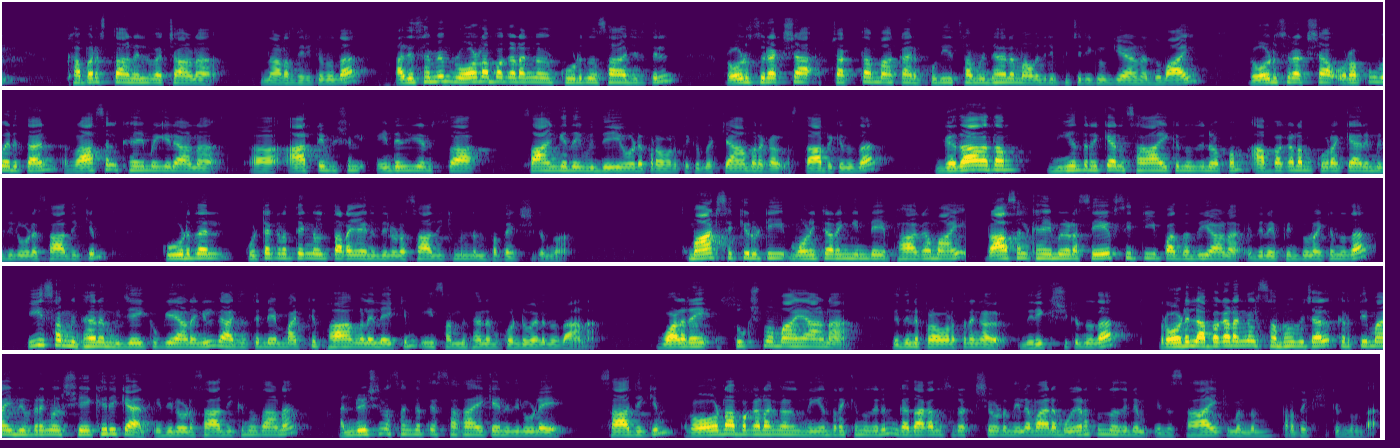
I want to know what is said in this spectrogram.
ഖബർസ്ഥാനിൽ വെച്ചാണ് നടന്നിരിക്കുന്നത്. അതേസമയം റോഡ് അപകടങ്ങൾ കൂടുന്ന സാഹചര്യത്തിൽ റോഡ് സുരക്ഷ ശക്തമാക്കാൻ പുതിയ സംവിധാനം അവതരിപ്പിച്ചിരിക്കുകയാണ് ദുബായ്. റോഡ് സുരക്ഷ ഉറപ്പുവരുത്താൻ റാസൽ ഖൈമയിലാണ് ആർട്ടിഫിഷ്യൽ ഇന്റലിജൻസ് സാങ്കേതിക വിദ്യയോടെ പ്രവർത്തിക്കുന്ന ക്യാമറകൾ സ്ഥാപിക്കുന്നത്. ഗതാഗതം നിയന്ത്രിക്കാൻ സഹായിക്കുന്നതിനൊപ്പം അപകടം കുറയ്ക്കാനും ഇതിലൂടെ സാധിക്കും. കൂടുതൽ കുറ്റകൃത്യങ്ങൾ തടയാൻ ഇതിലൂടെ സാധിക്കുമെന്നും പ്രതീക്ഷിക്കുന്നു. സ്മാർട്ട് സെക്യൂരിറ്റി മോണിറ്ററിംഗിന്റെ ഭാഗമായി റാസൽ ഖൈമയുടെ സേഫ് സിറ്റി പദ്ധതിയാണ് ഇതിനെ പിന്തുണയ്ക്കുന്നത്. ഈ സംവിധാനം വിജയിക്കുകയാണെങ്കിൽ രാജ്യത്തിന്റെ മറ്റ് ഭാഗങ്ങളിലേക്കും ഈ സംവിധാനം കൊണ്ടുവരുന്നതാണ്. വളരെ സൂക്ഷ്മമായാണ് ഇതിന്റെ പ്രവർത്തനങ്ങൾ നിരീക്ഷിക്കുന്നത്. റോഡിൽ അപകടങ്ങൾ സംഭവിച്ചാൽ കൃത്യമായി വിവരങ്ങൾ ശേഖരിക്കാൻ ഇതിലൂടെ സാധിക്കുന്നതാണ്. അന്വേഷണ സംഘത്തെ സഹായിക്കാൻ ഇതിലൂടെ സാധിക്കും. റോഡ് അപകടങ്ങൾ നിയന്ത്രിക്കുന്നതിനും ഗതാഗത സുരക്ഷയുടെ നിലവാരം ഉയർത്തുന്നതിനും ഇത് സഹായിക്കുമെന്നും പ്രതീക്ഷിക്കുന്നുണ്ട്.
